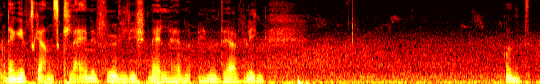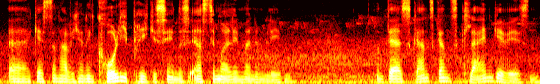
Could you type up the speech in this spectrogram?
Und dann gibt es ganz kleine Vögel, die schnell hin und her fliegen. Und äh, gestern habe ich einen Kolibri gesehen, das erste Mal in meinem Leben. Und der ist ganz, ganz klein gewesen.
